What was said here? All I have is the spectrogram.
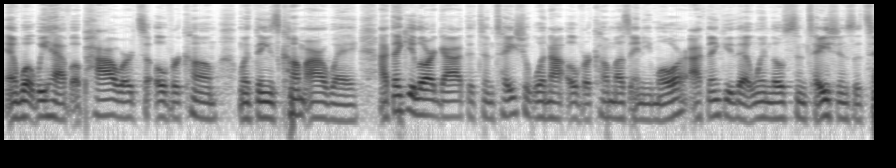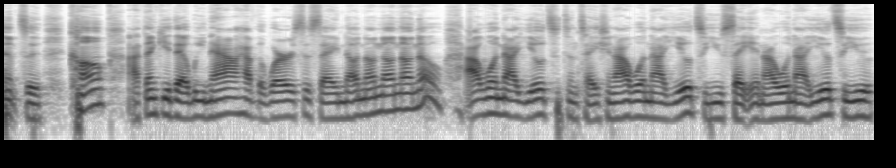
and what we have a power to overcome when things come our way. I thank you, Lord God, that temptation will not overcome us anymore. I thank you that when those temptations attempt to come, I thank you that we now have the words to say, no, no, no, no, no. I will not yield to temptation. I will not yield to you, Satan. I will not yield to you,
